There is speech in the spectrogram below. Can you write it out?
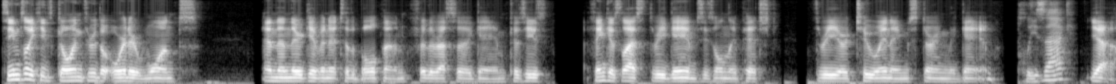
seems like he's going through the order once, and then they're giving it to the bullpen for the rest of the game because he's I think his last three games he's only pitched three or two innings during the game. Plesac? Yeah,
